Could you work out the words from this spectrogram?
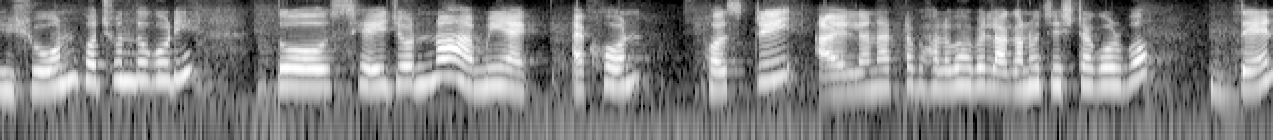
ভীষণ পছন্দ করি। তো সেই জন্য আমি এখন ফার্স্টেই আইলাইনারটা ভালোভাবে লাগানোর চেষ্টা করব। দেন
